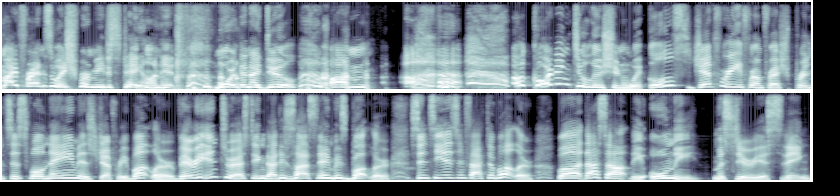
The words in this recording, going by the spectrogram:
my friends wish for me to stay on it more than I do. Um, according to Lucian Wickles, Geoffrey from Fresh Prince's full name is Geoffrey Butler. Very interesting that his last name is Butler, since he is in fact a butler. But that's not the only mysterious thing.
